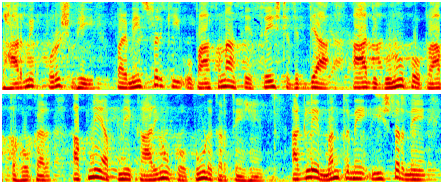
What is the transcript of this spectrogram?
धार्मिक पुरुष भी परमेश्वर की उपासना से श्रेष्ठ विद्या आदि गुणों को प्राप्त होकर अपने-अपने कार्यों को पूर्ण करते हैं। अगले मंत्र में ईश्वर ने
